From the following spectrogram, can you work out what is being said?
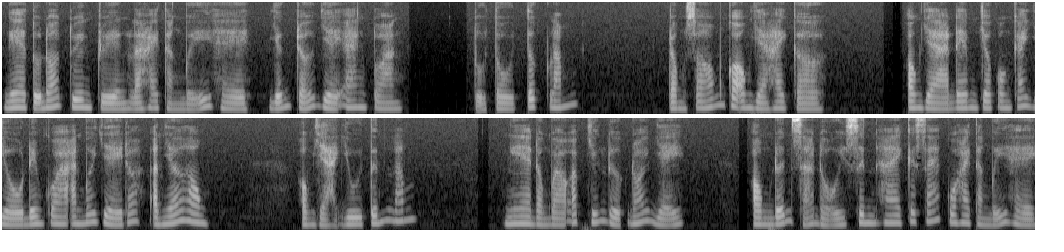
Nghe tụi nó tuyên truyền là hai thằng Mỹ hề vẫn trở về an toàn. Tụi tôi tức lắm. Trong xóm có ông già hai cờ. Ông già đem cho con cá dồ đêm qua anh mới về đó, anh nhớ không? Ông già vui tính lắm. Nghe đồng bào ấp chiến lược nói vậy, ông đến xã đội xin hai cái xác của hai thằng Mỹ hề.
